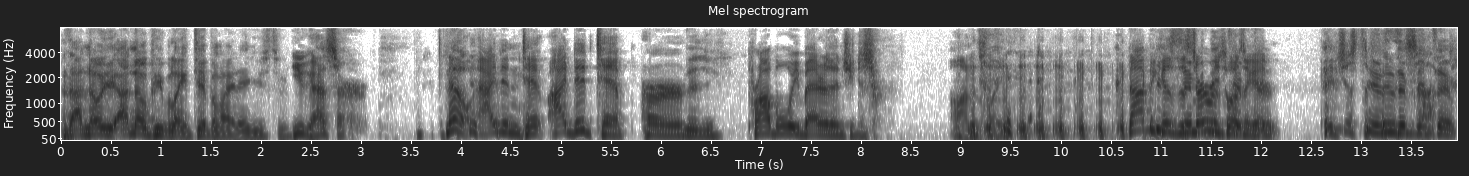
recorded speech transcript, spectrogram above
I know you. I know people ain't tipping like they used to. You got served. No, I didn't tip. I did tip her Did probably better than she deserved. Honestly, not because the service wasn't good. It's just the food sucked.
